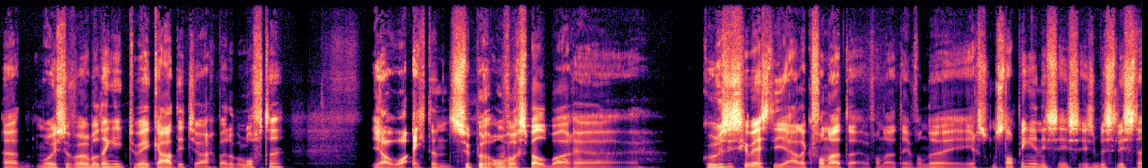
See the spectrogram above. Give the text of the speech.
Het mooiste voorbeeld, denk ik, 2K dit jaar bij de belofte. Ja, wat echt een super onvoorspelbare... eh, koers is geweest die eigenlijk vanuit, de- vanuit een van de eerste ontsnappingen is, is, is beslist. Hè?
